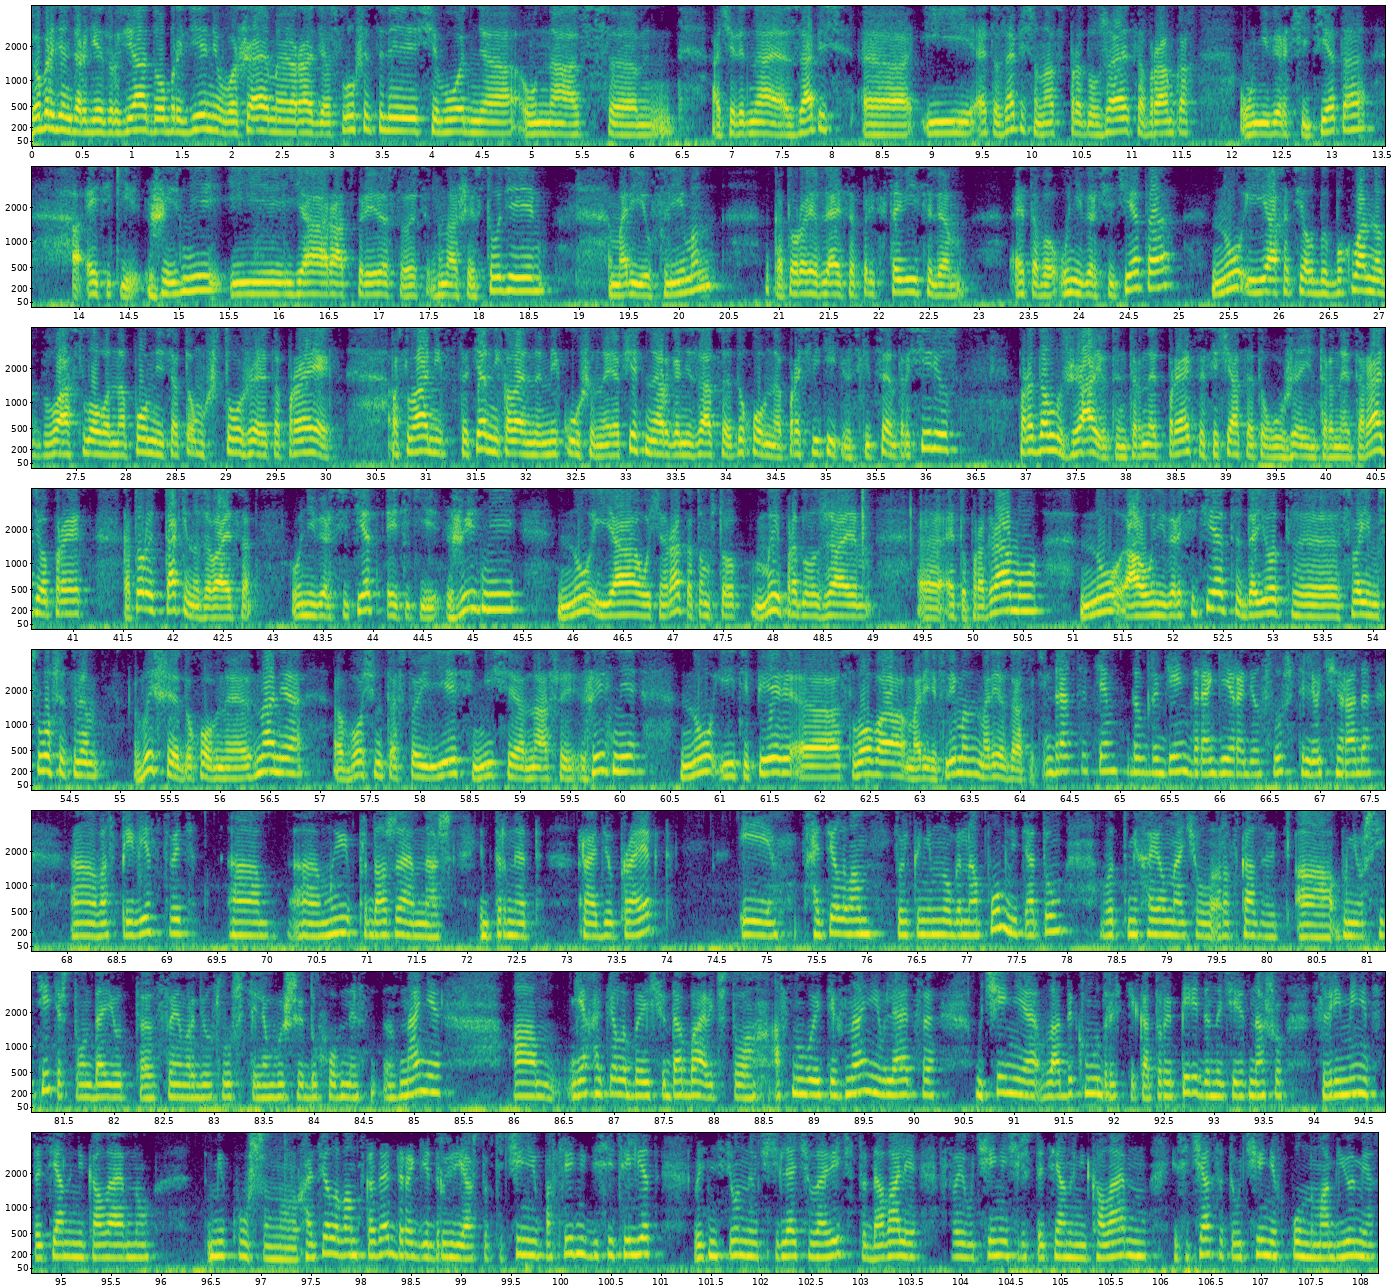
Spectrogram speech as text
Добрый день, дорогие друзья, добрый день, уважаемые радиослушатели. Сегодня у нас эм, очередная запись, э, и эта запись у нас продолжается в рамках университета этики жизни. И я рад приветствовать в нашей студии Марию Флиман, которая является представителем этого университета – ну и я хотел бы буквально два слова напомнить о том, что же это проект. Посланник Татьяна Николаевна Микушина и общественная организация Духовно-просветительский центр «Сириус» продолжают интернет-проекты. Сейчас это уже интернет-радиопроект, который так и называется «Университет этики жизни». Ну, и я очень рад о том, что мы продолжаем э, эту программу. Ну, а университет дает э, своим слушателям Высшее духовное знание, в общем-то, что и есть миссия нашей жизни. Ну и теперь э, слово Марии Флиман. Мария, здравствуйте. Здравствуйте, добрый день, дорогие радиослушатели. Очень рада э, вас приветствовать. Э, э, мы продолжаем наш интернет-радиопроект и хотела вам только немного напомнить о том, вот Михаил начал рассказывать об университете, что он дает э, своим радиослушателям высшие духовные знания. Я хотела бы еще добавить, что основой этих знаний является учение владык мудрости, которое передано через нашу современницу Татьяну Николаевну Микушину. Хотела вам сказать, дорогие друзья, что в течение последних десяти лет вознесенные учителя человечества давали свои учения через Татьяну Николаевну, и сейчас это учение в полном объеме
